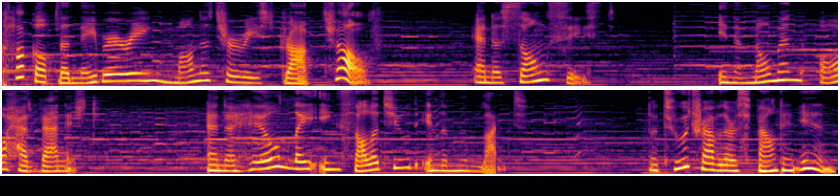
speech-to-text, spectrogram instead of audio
clock of the neighboring monastery struck twelve, and the song ceased. In a moment, all had vanished, and the hill lay in solitude in the moonlight. The two travelers found an inn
